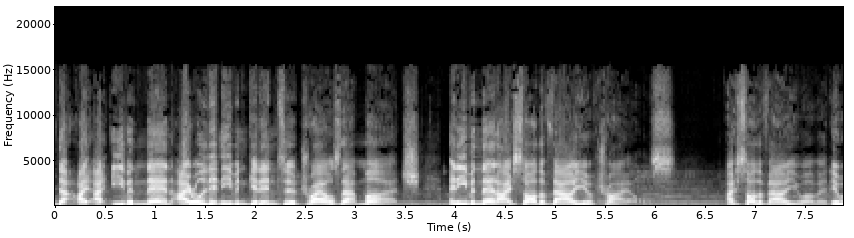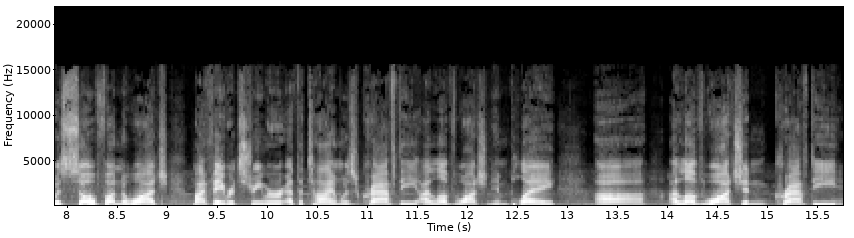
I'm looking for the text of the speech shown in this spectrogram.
that I, I, even then I really didn't even get into trials that much, and even then I saw the value of trials. I saw the value of it. It was so fun to watch. My favorite streamer at the time was Crafty. I loved watching him play. Uh, I loved watching Crafty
